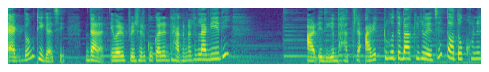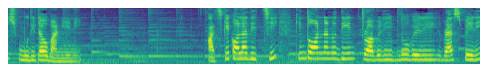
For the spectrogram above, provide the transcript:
একদম ঠিক আছে। দাঁড়ান, এবারে প্রেশার কুকারের ঢাকনাটা লাগিয়ে দিই। আর এদিকে ভাতটা আরেকটু হতে বাকি রয়েছে, ততক্ষণে স্মুদিটাও বানিয়ে নিই। আজকে কলা দিচ্ছি, কিন্তু অন্যান্য দিন স্ট্রবেরি ব্লুবেরি রাসবেরি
